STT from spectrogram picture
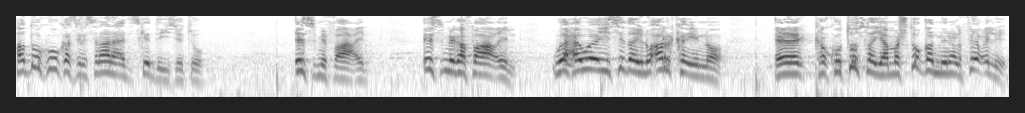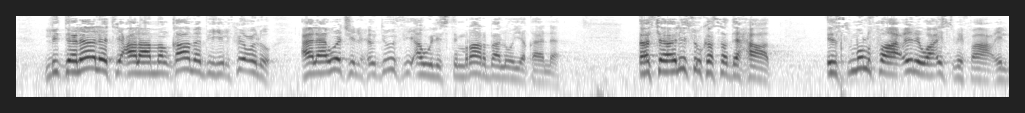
Hadduu kuu kasrisnaana aad iska daysato. Ismi faacil. Ismiga faacil. Waxa weeye sidaynu arkayno ee ka kutusaya mashtuqa min alficli lidalaalati calaa man qaama bihi alficlu calaa wajhi alxuduudi aw اlistimraar baa loo yaqaanaa athaaliثu ka saddexaad ismulfaacili waa ismi faacil.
